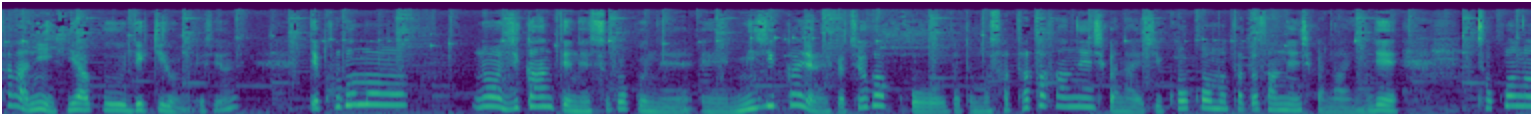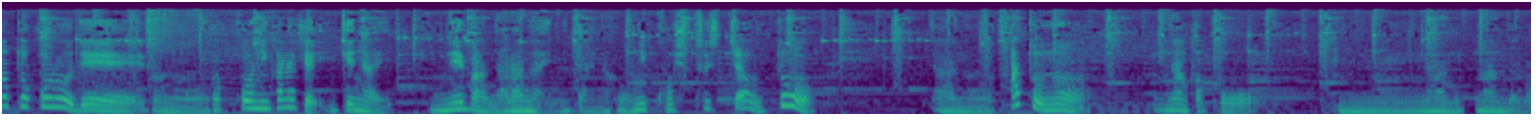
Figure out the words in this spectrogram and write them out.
さらに飛躍できるんですよね。で子供の時間ってねすごくね、えー、短いじゃないですか中学校だともうたった3年しかないし高校もたった3年しかないんでそこのところでその学校に行かなきゃいけないねばならないみたいな方に固執しちゃうとあの後のなんかこううんなんだろ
